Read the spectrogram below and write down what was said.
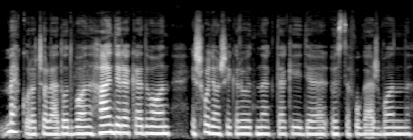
mekkora családod van, hány gyereked van, és hogyan sikerült nektek így összefogásban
